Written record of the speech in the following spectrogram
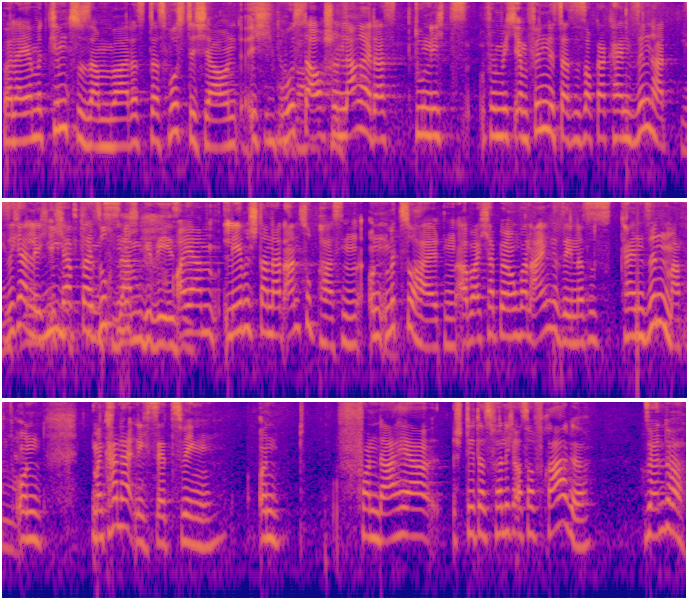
Weil er ja mit Kim zusammen war, das, das wusste ich ja. Und ich wusste auch schon lange, dass du nichts für mich empfindest, dass es auch gar keinen Sinn hat. Jens Sicherlich, ich habe versucht, zusammen mich gewesen. eurem Lebensstandard anzupassen und mitzuhalten. Aber ich habe ja irgendwann eingesehen, dass es keinen Sinn macht. Und man kann halt nichts erzwingen. Und von daher steht das völlig außer Frage. Sandra,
